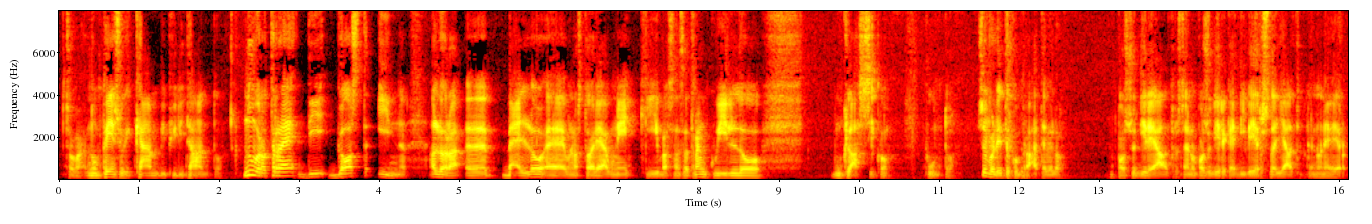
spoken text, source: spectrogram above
insomma non penso che cambi più di tanto. Numero 3 di Ghost In. Allora, eh, bello, è una storia a unecchi, abbastanza tranquillo, un classico, punto. Se volete compratevelo, posso dire altro, se non posso dire che è diverso dagli altri perché non è vero.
